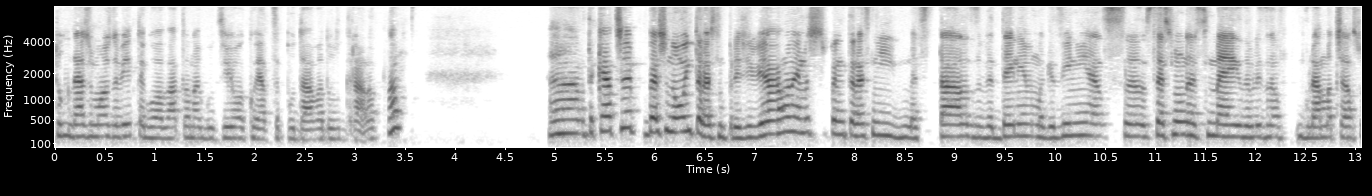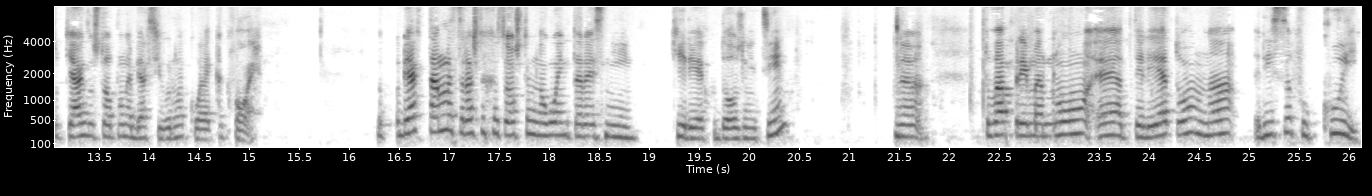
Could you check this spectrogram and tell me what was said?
Тук даже може да видите главата на Годзила, която се подава до сградата. А, така че беше много интересно преживяване. Имаше супер интересни места, заведения, магазини. Аз естествено не смех да влизам в голяма част от тях, защото не бях сигурна кое какво е. Докато бях там, ме срещнаха с още много интересни кирия художници. Това, примерно, е ателието на Риса Фукуи.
